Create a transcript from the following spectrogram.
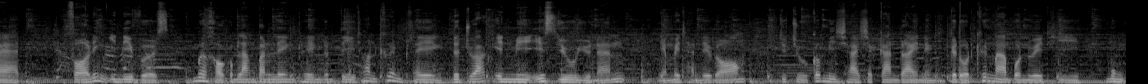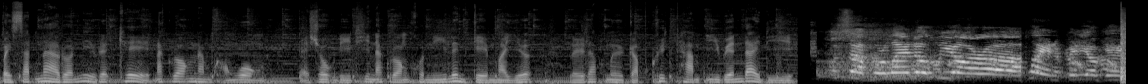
2018 Falling in the Verse เมื่อเขากำลังบรรเลงเพลงดนตรีท่อนเคลื่อนเพลง The Drug in Me Is You อยู่นั้น ยังไม่ทันได้ร้อง จู่ๆก็มีชายชะกันรายหนึ่ง กระโดดขึ้นมาบนเวที มุ่งไปซัดหน้ารอนนี่เรดเคนักร้องนำของวง แต่โชคดีที่นักร้องคนนี้เล่นเกมมาเยอะ เลยรับมือกับ Quick Time Event ได้ดี What's up, Orlando? We are uh, playing a video game.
